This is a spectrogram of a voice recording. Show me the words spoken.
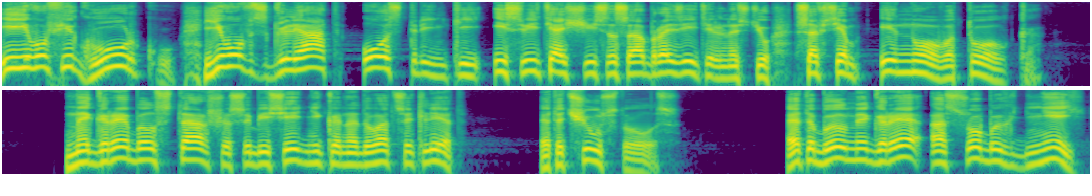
и его фигурку, его взгляд остренький и светящийся сообразительностью совсем иного толка. Мегре был старше собеседника на двадцать лет. Это чувствовалось. Это был Мегре особых дней,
